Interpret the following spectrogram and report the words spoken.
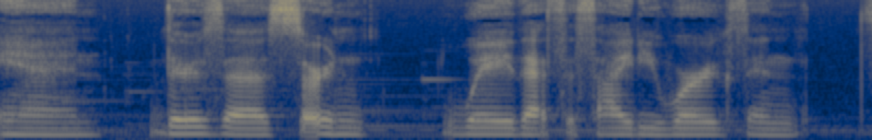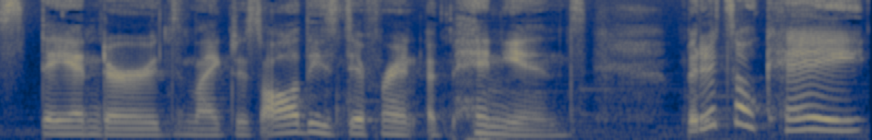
and there's a certain way that society works and standards and like just all these different opinions. But it's okay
